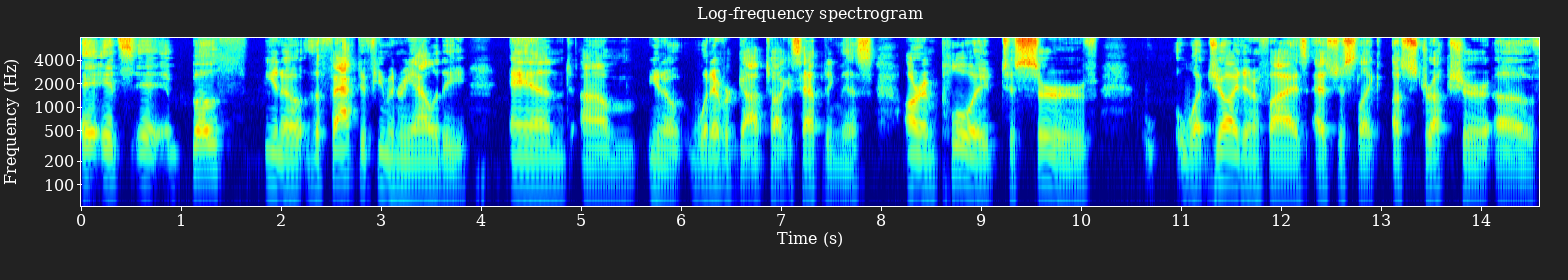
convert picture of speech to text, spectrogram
it's uh both you know the fact of human reality and um you know whatever god talk is happening this are employed to serve what joe identifies as just like a structure of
